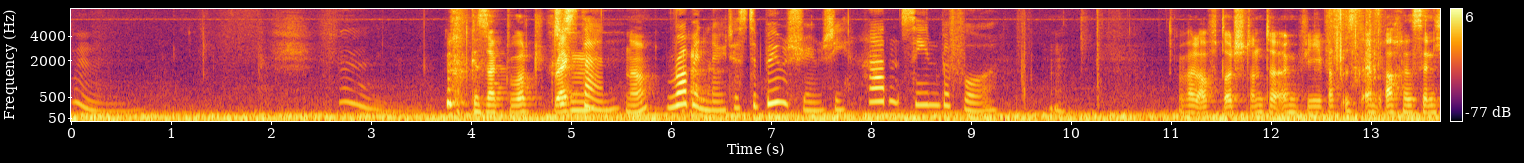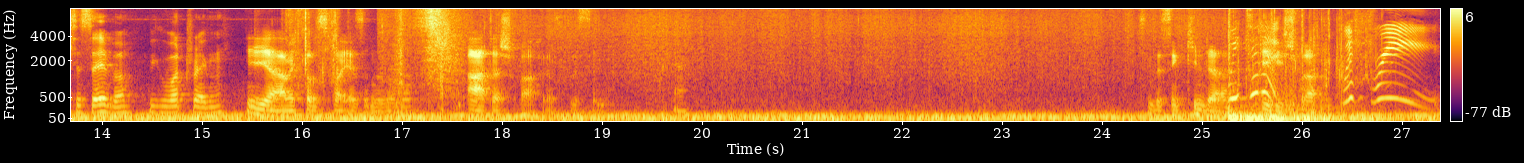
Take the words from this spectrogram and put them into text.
Hmm. Hmm. Gesagt, what Just Dragon? then. Ne? Robin noticed a boomshroom she hadn't seen before. Weil auf Deutsch stand da irgendwie, was ist ein Drache? Ist ja nicht dasselbe wie What Dragon. Ja, aber ich glaube, es war eher so eine, so eine Art der Sprache. Ein bisschen. So ein bisschen kinder We did it! sprache We're free!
